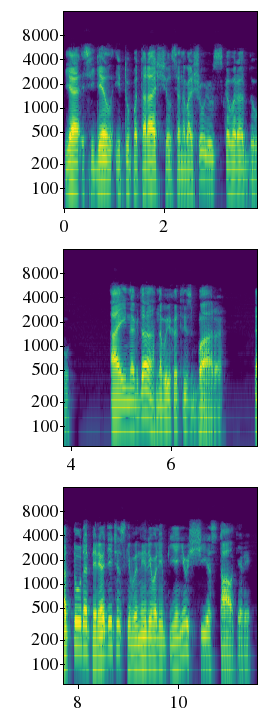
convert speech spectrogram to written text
Я сидел и тупо таращился на большую сковороду, а иногда на выход из бара. Оттуда периодически выныривали пьянющие сталкеры —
